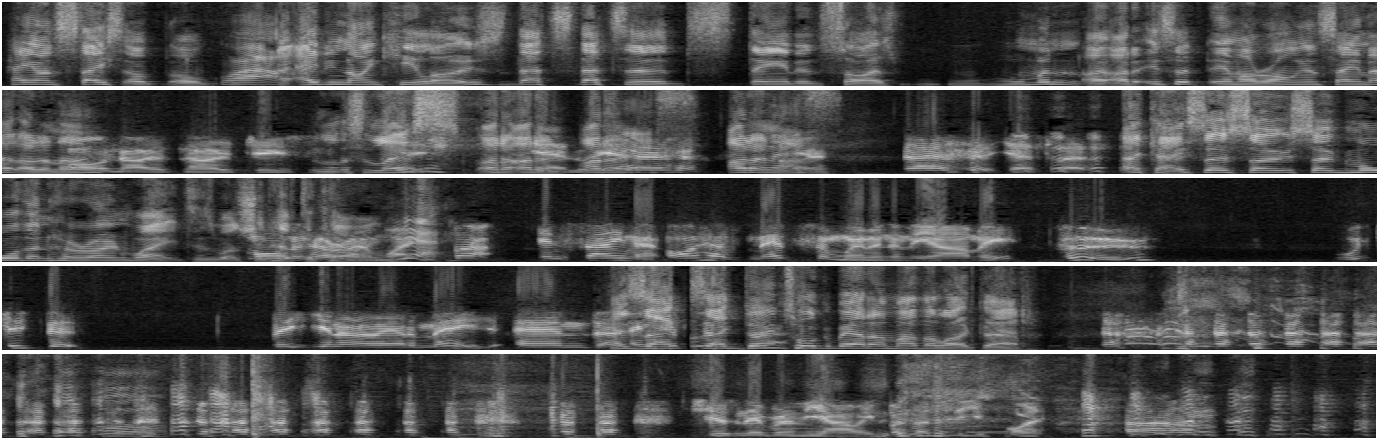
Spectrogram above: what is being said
Hang on, Stacey. Oh, oh, wow, eighty-nine kilos. That's that's a standard size woman. I, I, is it? Am I wrong in saying that? I don't know. Oh no, no, geez. Less? I don't. I don't. Yeah, I don't, yeah. I don't know. yes, less. Okay, so so so more than her own weight is what she'd more have to her carry. Own weight. Yeah. But in saying that, I have met some women in the army who would kick the, the you know out of me. And, uh, hey, and Zac, Zac, don't talk about our mother like that. she was never in the army, but I see your point. Um,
